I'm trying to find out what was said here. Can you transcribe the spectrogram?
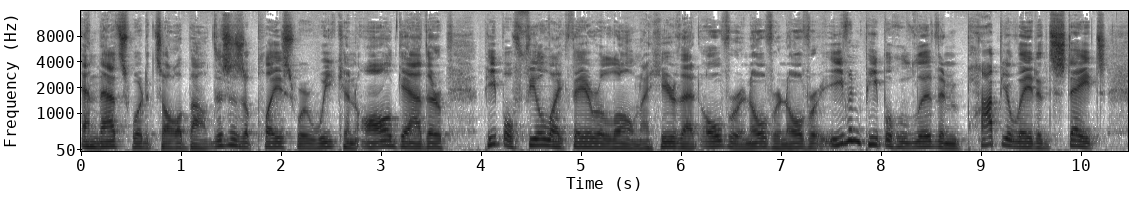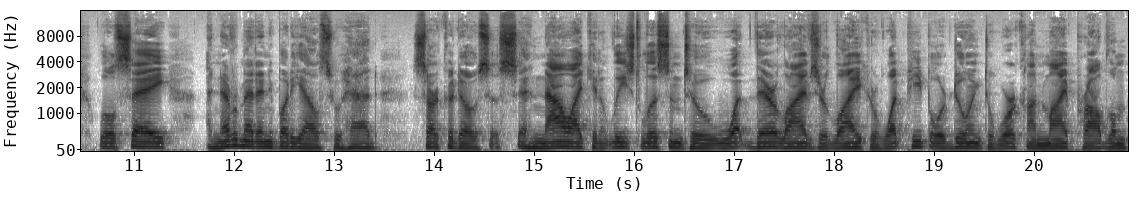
and that's what it's all about. This is a place where we can all gather. People feel like they are alone. I hear that over and over and over. Even people who live in populated states will say, I never met anybody else who had sarcoidosis. And now I can at least listen to what their lives are like or what people are doing to work on my problem.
